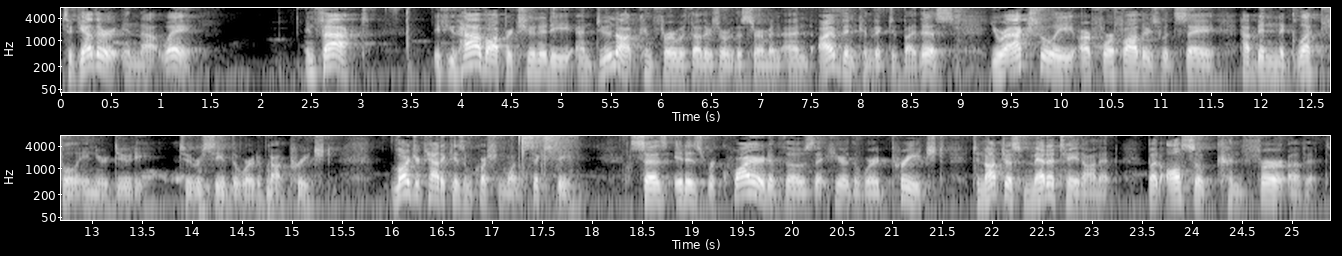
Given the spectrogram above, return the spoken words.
together in that way. In fact, if you have opportunity and do not confer with others over the sermon, and I've been convicted by this, you are actually, our forefathers would say, have been neglectful in your duty to receive the word of God preached. Larger Catechism, question 160, says it is required of those that hear the word preached to not just meditate on it, but also confer of it.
